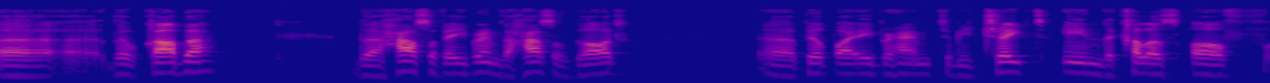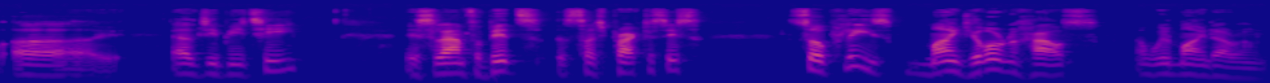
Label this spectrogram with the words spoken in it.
uh, the Kaaba, the house of Abraham, the house of God, uh, built by Abraham, to be draped in the colors of uh, LGBT. Islam forbids such practices. So please mind your own house and we'll mind our own.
